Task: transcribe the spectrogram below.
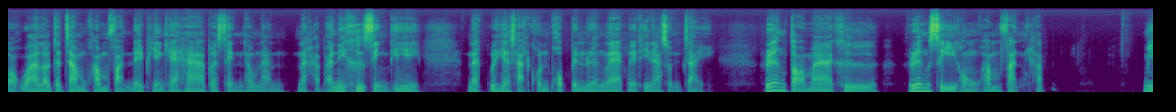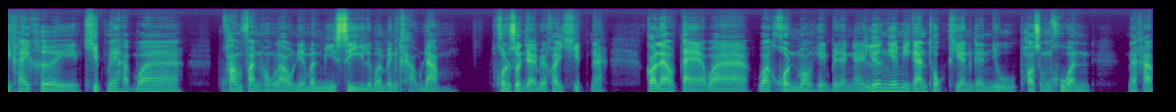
บอกว่าเราจะจำความฝันได้เพียงแค่ 5%เท่านั้นนะครับ อันนี้คือสิ่งที่นักวิทยาศาสตร์ค้นพบเป็นเรื่องแรกเลยที่น่าสนใจ เรื่องต่อมาคือเรื่องสีของความฝันครับ มีใครเคยคิดไหมครับว่า ความฝันของเราเนี่ยมันมีสีหรือมันเป็นขาวดำคนส่วนใหญ่ไม่ค่อยคิดนะ ก็แล้วแต่ว่าว่าคนมองเห็นเป็นยังไง เรื่องนี้มีการถกเถียงกันอยู่ พอสมควร นะครับ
